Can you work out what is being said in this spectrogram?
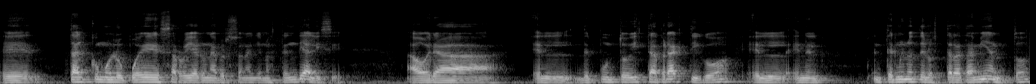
eh, tal como lo puede desarrollar una persona que no esté en diálisis. Ahora, el, del punto de vista práctico, el, en, el, en, términos de los tratamientos,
